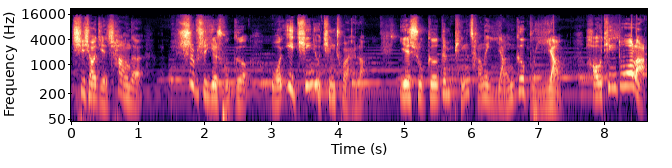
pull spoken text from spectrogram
七小姐唱的是不是耶稣歌？我一听就听出来了。耶稣歌跟平常的洋歌不一样。好听多了，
